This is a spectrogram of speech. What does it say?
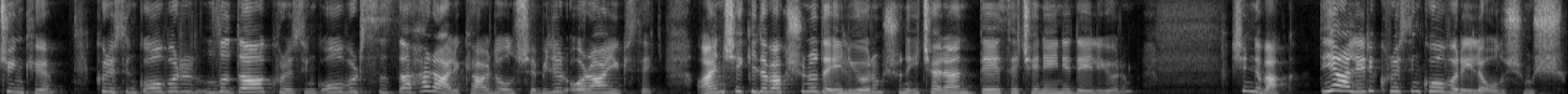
Çünkü crossing over'lı da crossing over'sız da her halükarda oluşabilir oran yüksek. Aynı şekilde bak şunu da eliyorum. Şunu içeren D seçeneğini de eliyorum. Şimdi bak diğerleri crossing over ile oluşmuş.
